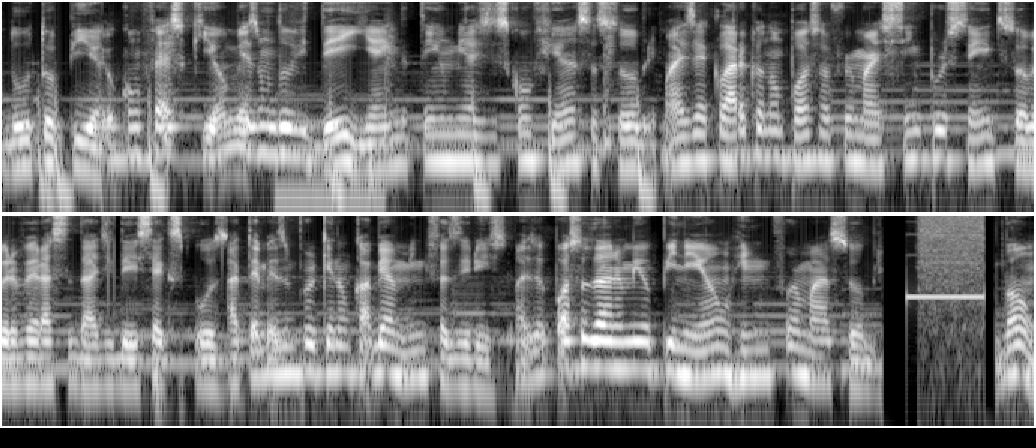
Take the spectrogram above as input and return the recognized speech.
do Utopia. Eu confesso que eu mesmo duvidei e ainda tenho minhas desconfianças sobre, mas é claro que eu não posso afirmar 100% sobre a veracidade desse expose, até mesmo porque não cabe a mim fazer isso, mas eu posso dar a minha opinião e informar sobre. Bom,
